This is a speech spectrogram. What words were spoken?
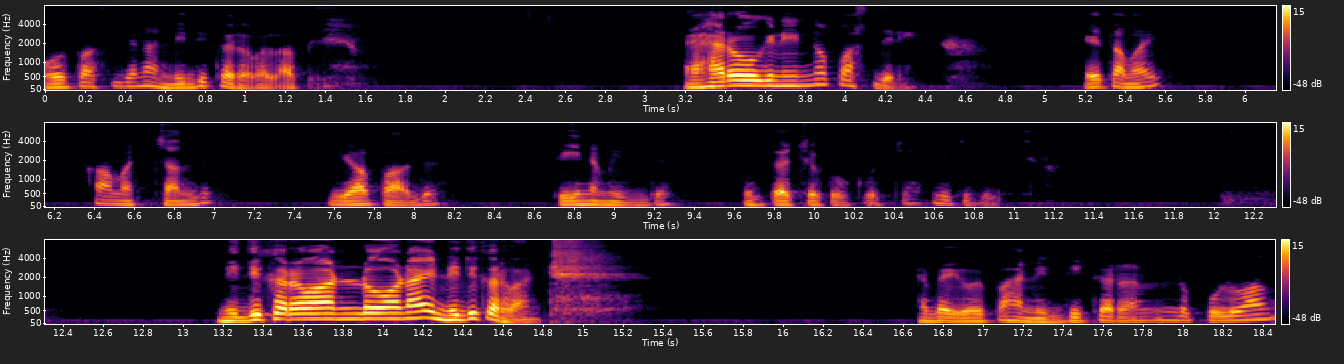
ওই පස් දෙනා නිදි කරවල අපි. ඇහැරෝගෙන ඉන්න පස් දෙනෙක්. ඒ තමයි කාමච්ඡන්ද, ව්‍යාපාද, තීන මිද්ද, උද්ධච්ච කුක්කුච්ච, විචිකිච්ඡා. නිදි කරවන්න ඕනයි නිදි කරවන්න. හැබැයි ওই පහ නිදි කරන්න පුළුවන්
